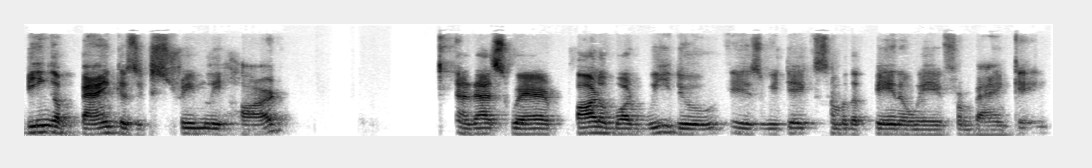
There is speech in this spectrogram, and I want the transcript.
being a bank is extremely hard. And that's where part of what we do is we take some of the pain away from banking.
